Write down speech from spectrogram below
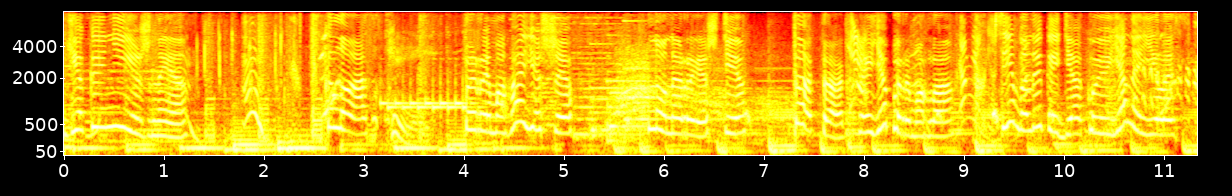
Яке ніжне. Клас. Перемагає шеф. Ну, нарешті. Так, так, я перемогла. Всім велике дякую, я наїлась.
